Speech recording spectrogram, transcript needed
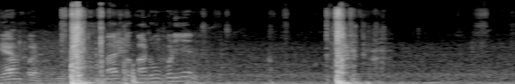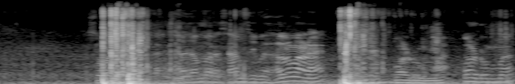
કેમ પણ? બહાર તો કાઢવું પડી જાય ને અમારા શામજીભાઈ હલવાણા કોલ્ડ રૂમમાં કોલ્ડ રૂમમાં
